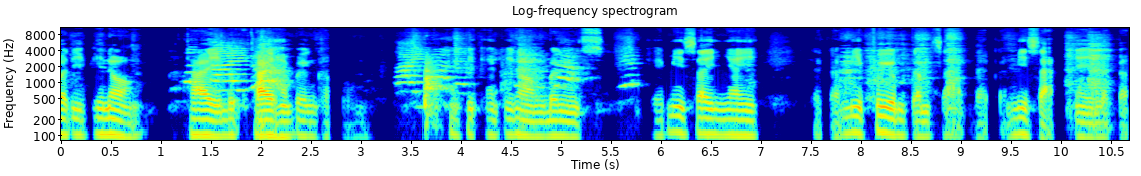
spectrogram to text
วัสดีพี่น้องไทยลุไทยให้เบิ่งครับผมให้พี่ให้พี่น้องเบิ่งเอมีไส้ใหญ่แล้วก็มีฟืมตำสาดแล้วก็มีสากใหญ่แล้วก็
